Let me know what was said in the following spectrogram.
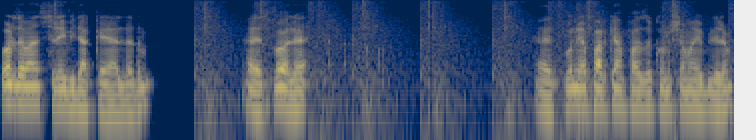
Bu arada ben süreyi bir dakika ayarladım. Evet böyle. Evet bunu yaparken fazla konuşamayabilirim.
